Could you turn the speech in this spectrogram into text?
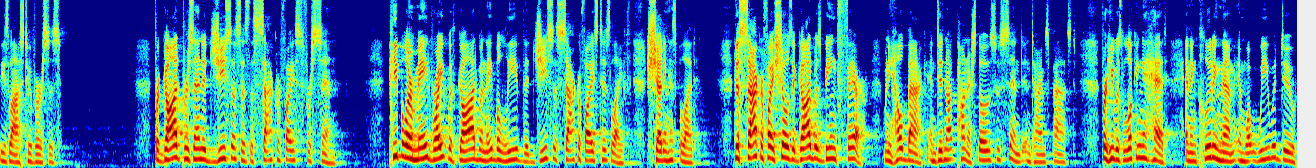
these last two verses. For God presented Jesus as the sacrifice for sin. People are made right with God when they believe that Jesus sacrificed his life, shedding his blood. This sacrifice shows that God was being fair when he held back and did not punish those who sinned in times past. For he was looking ahead and including them in what we would do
